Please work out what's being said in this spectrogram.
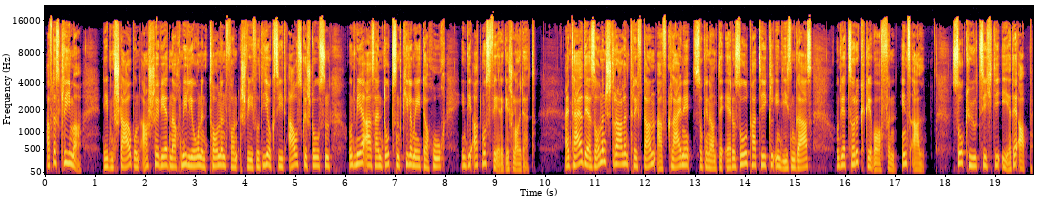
auf das Klima. Neben Staub und Asche werden auch Millionen Tonnen von Schwefeldioxid ausgestoßen und mehr als ein Dutzend Kilometer hoch in die Atmosphäre geschleudert. Ein Teil der Sonnenstrahlen trifft dann auf kleine sogenannte Aerosolpartikel in diesem Gas und wird zurückgeworfen ins All. So kühlt sich die Erde ab.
